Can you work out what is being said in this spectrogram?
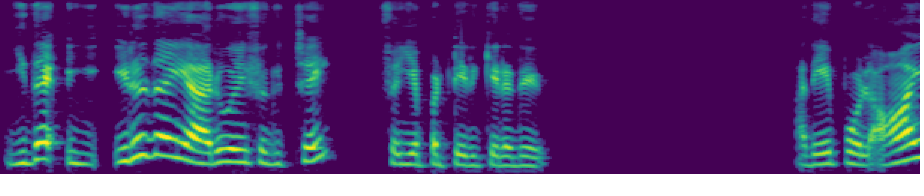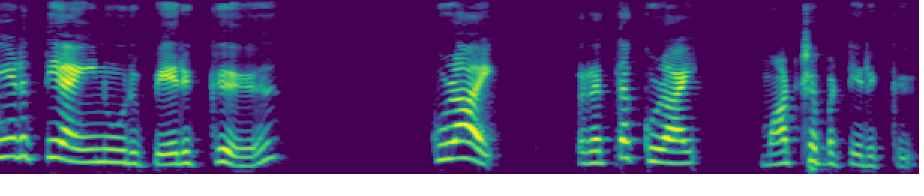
இத இ- இருதய அறுவை சிகிச்சை செய்யப்பட்டிருக்கிறது. அதேபோல் ஆயிரத்தி ஐநூறு பேருக்கு குழாய் இரத்த குழாய் மாற்றப்பட்டிருக்கு.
